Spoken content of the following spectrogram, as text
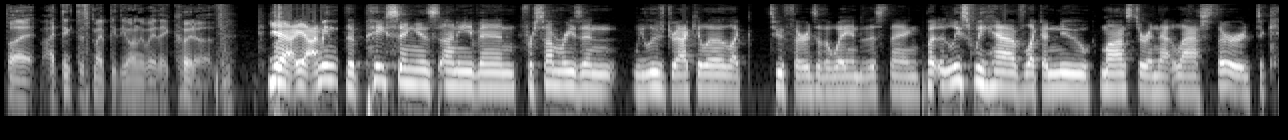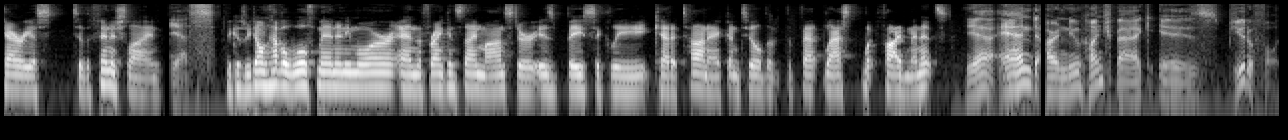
but I think this might be the only way they could have. Yeah, yeah. I mean, the pacing is uneven. For some reason, we lose Dracula like two thirds of the way into this thing, but at least we have like a new monster in that last third to carry us to the finish line Yes. because we don't have a Wolfman anymore, and the Frankenstein monster is basically catatonic until the, the last what five minutes. Yeah, and our new hunchback is beautiful.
